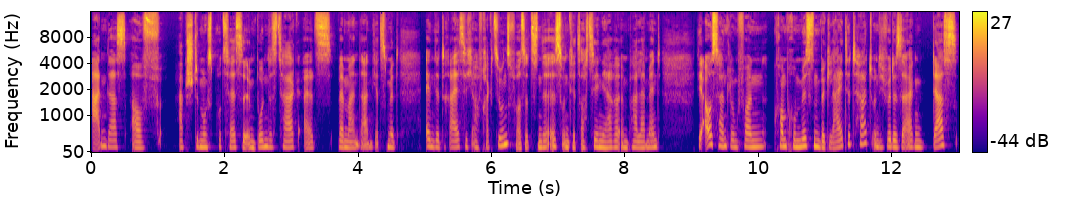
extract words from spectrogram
anders auf Abstimmungsprozesse im Bundestag, als wenn man dann jetzt mit Ende 30 auch Fraktionsvorsitzende ist und jetzt auch zehn Jahre im Parlament die Aushandlung von Kompromissen begleitet hat. Und ich würde sagen, das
